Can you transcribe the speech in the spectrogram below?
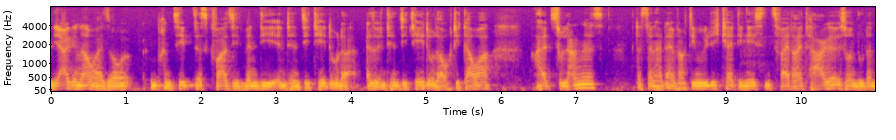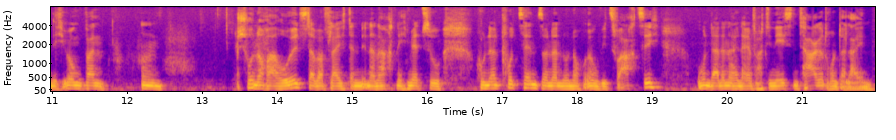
Ja, genau. Also im Prinzip das quasi, wenn die Intensität oder also Intensität oder auch die Dauer halt zu lang ist, dass dann halt einfach die Müdigkeit die nächsten zwei, drei Tage ist und du dann nicht irgendwann hm, schon noch erholst, aber vielleicht dann in der Nacht nicht mehr zu 100 Prozent, sondern nur noch irgendwie zu 80 und da dann halt einfach die nächsten Tage drunter leiden.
